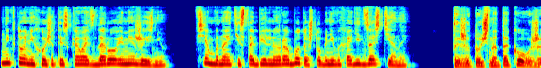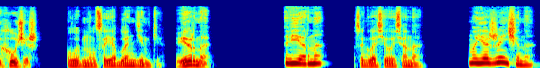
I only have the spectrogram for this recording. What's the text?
Никто не хочет рисковать здоровьем и жизнью. Всем бы найти стабильную работу, чтобы не выходить за стены. Ты же точно такого же хочешь», – улыбнулся я блондинке. «Верно?» «Верно», – согласилась она. «Но я женщина.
